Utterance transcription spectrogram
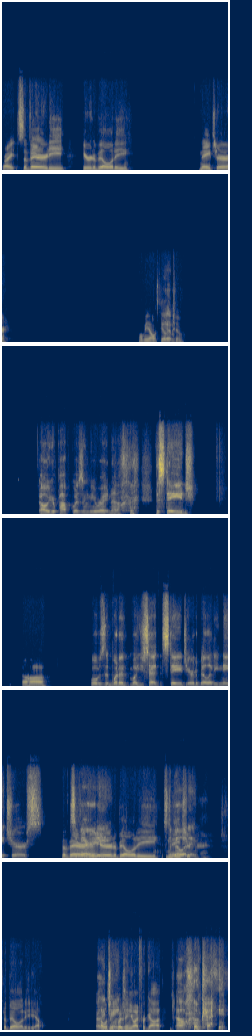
Right? Severity, irritability, nature. Help me out with the other two. Oh, you're pop quizzing me right now. the stage. Uh huh. What was it? What did what you said? Stage, irritability, nature, severity, severity irritability, stability, nature, stability. Yeah. I wasn't changing? quizzing you. I forgot. Oh, okay.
